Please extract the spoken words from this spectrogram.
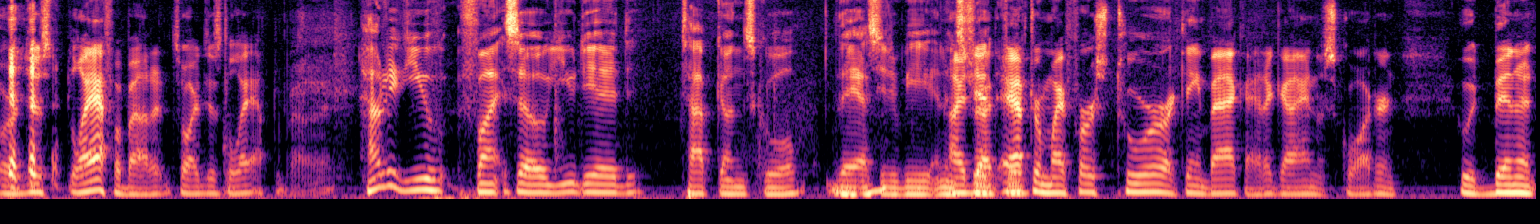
or just laugh about it. So I just laughed about it. How did you find? So you did Top Gun school. They asked you to be an I instructor. did after my first tour. I came back. I had a guy in the squadron who had been a,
